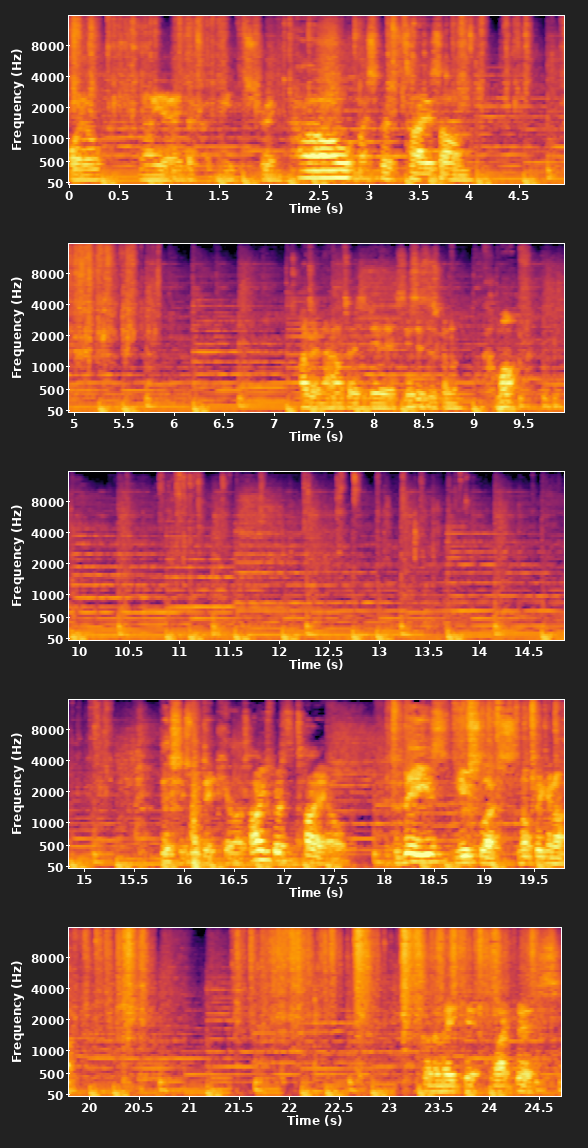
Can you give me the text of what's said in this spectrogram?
Foil. Oh yeah, I definitely need the string. How am I supposed to tie this on? I don't know how I'm supposed to do this. This is just going to come off. Ridiculous. How are you supposed to tie it up? So these, useless, not big enough. I'm to make it like this,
